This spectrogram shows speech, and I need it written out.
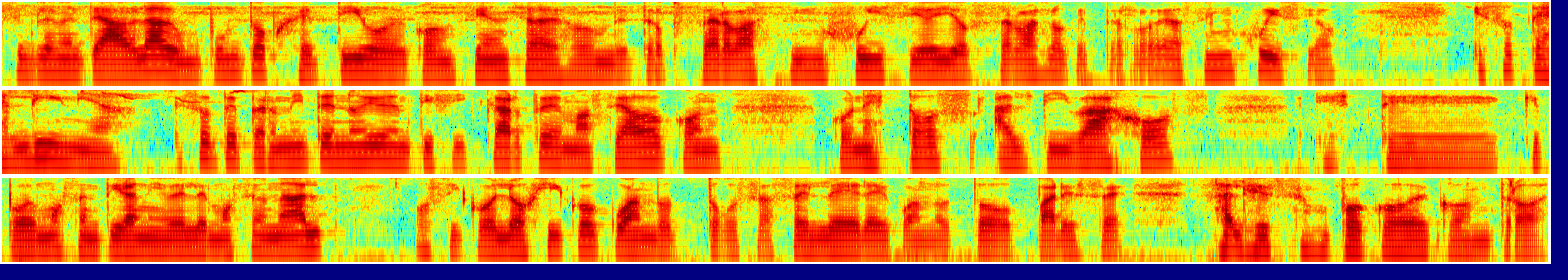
simplemente habla de un punto objetivo de conciencia desde donde te observas sin juicio y observas lo que te rodea sin juicio, eso te alinea Eso te permite no identificarte demasiado con, con estos altibajos este, que podemos sentir a nivel emocional o psicológico cuando todo se acelera y cuando todo parece salirse un poco de control.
